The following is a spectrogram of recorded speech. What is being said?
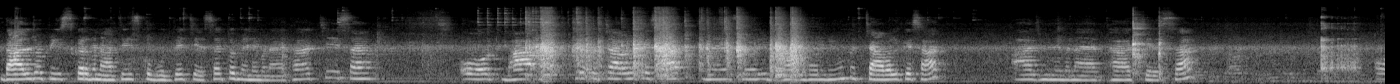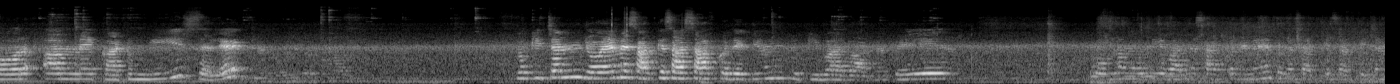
दाल जो पीस कर बनाते हैं, इसको बोलते हैं चैसा तो मैंने बनाया था चैसा। और भात चावल के साथ मैं सॉरी, भात बोल रही हूँ, मैं चावल के साथ आज मैंने बनाया था चैसा। और अब मैं काटूँगी सैलेड। तो किचन जो है, मैं साथ के साथ साफ़ कर देती हूँ, क्योंकि बार बार में फिर प्रॉब्लम होती है बाद में साफ़ करने में तो मैं साथ के साथ किचन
